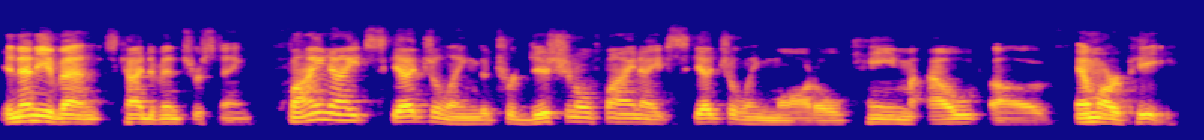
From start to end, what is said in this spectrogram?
In any event, it's kind of interesting. Finite scheduling, the traditional finite scheduling model came out of MRP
